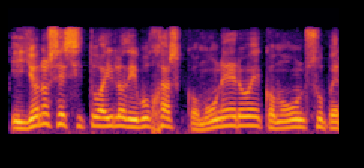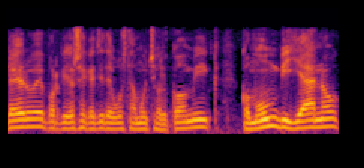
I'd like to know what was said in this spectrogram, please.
Y yo no sé si tú ahí lo dibujas como un héroe, como un superhéroe, porque yo sé que a ti te gusta mucho el cómic, como un villano.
